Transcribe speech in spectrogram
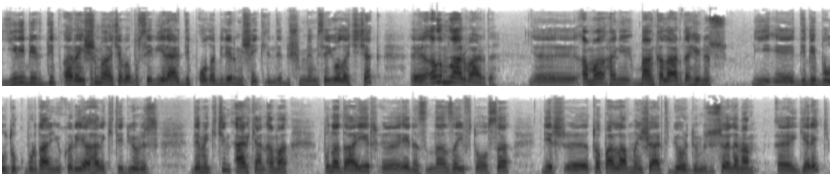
yeni bir dip arayışı mı acaba bu seviyeler dip olabilir mi şeklinde düşünmemize yol açacak e, alımlar vardı. E, ama hani bankalarda henüz bir e, dibi bulduk buradan yukarıya hareket ediyoruz demek için erken ama buna dair e, en azından zayıf da olsa bir e, toparlanma işareti gördüğümüzü söylemem e, gerek.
